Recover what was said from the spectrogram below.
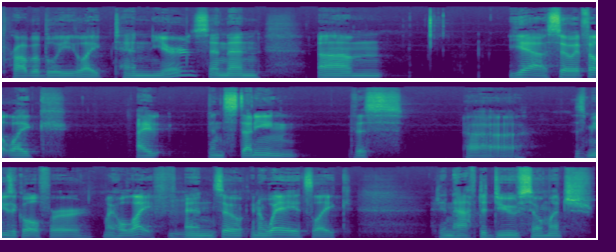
probably like ten years, and then um, yeah, so it felt like I've been studying this uh, this musical for my whole life, and so in a way, it's like I didn't have to do so much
